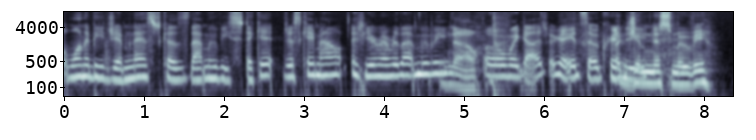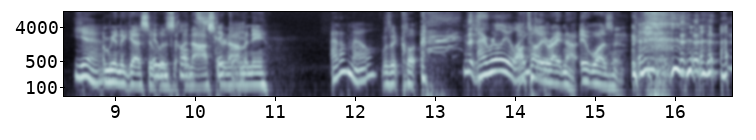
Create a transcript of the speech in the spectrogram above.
wannabe gymnast because that movie stick it just came out if you remember that movie no, oh my gosh okay it's so creepy. a gymnast movie. yeah I'm gonna guess it, It was, was an Oscar Stick It. nominee. i don't know Was it close? I really like. I'll tell it. you right now, it wasn't.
